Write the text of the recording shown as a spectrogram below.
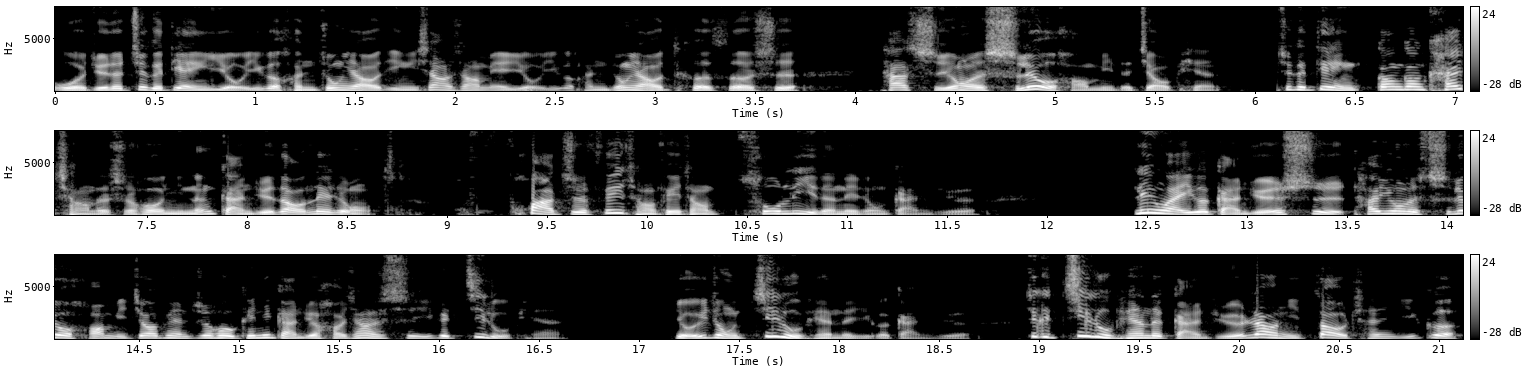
我觉得这个电影有一个很重要，影像上面有一个很重要的特色是，它使用了十六毫米的胶片。这个电影刚刚开场的时候，你能感觉到那种画质非常非常粗粝的那种感觉。另外一个感觉是，它用了十六毫米胶片之后，给你感觉好像是一个纪录片，有一种纪录片的一个感觉。这个纪录片的感觉让你造成一个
